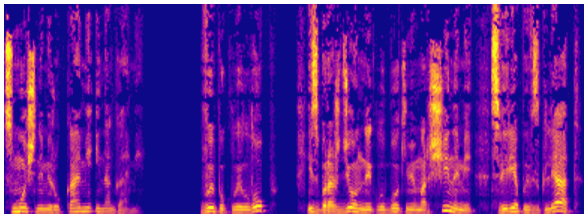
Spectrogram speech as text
с мощными руками и ногами. Выпуклый лоб изборожденный глубокими морщинами, свирепый взгляд,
